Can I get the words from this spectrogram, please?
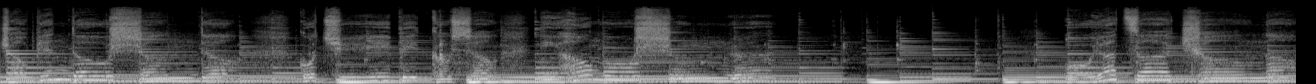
照片都删掉过去一笔勾销你好陌生人。我呀在唱那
